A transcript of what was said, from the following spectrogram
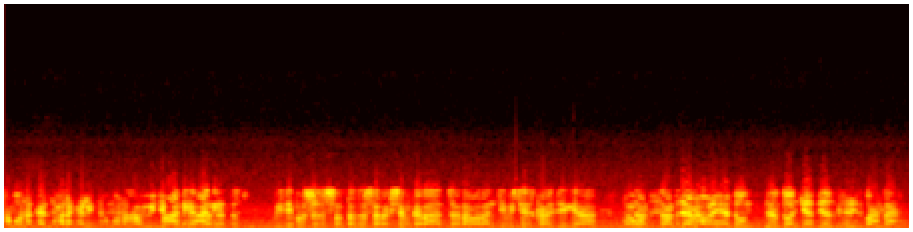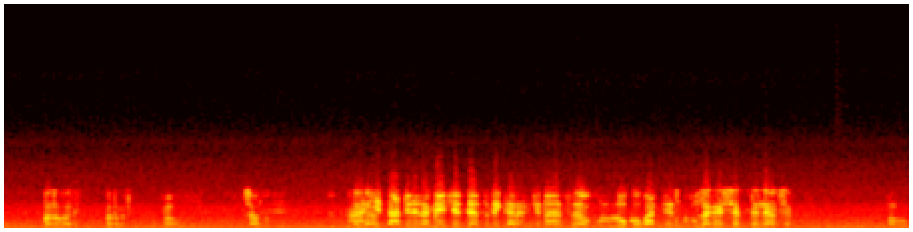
थांबू नका झाडाखाली थांबू नका. विजेपासून आणि आणि स्वतःचं- विजेपासून स्वतःचं संरक्षण करा. जनावरांची विशेष काळजी घ्या. हो, झाड- झाड- जनावर या दोन दोन चार दिवस घरीच बांधा. बरोबर आहे बरोबर आहे. हो. चालेल. आणि तातडीचा मेसेज द्या तुम्ही कारण की ना लोक वाटते लगेच साहेब धन्यवाद साहेब हो.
